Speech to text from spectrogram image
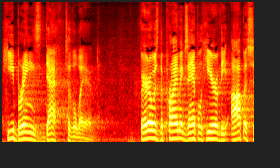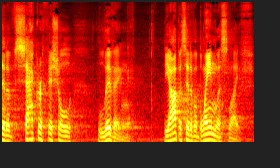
He brings death to the land. Pharaoh is the prime example here of the opposite of sacrificial living the opposite of a blameless life.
